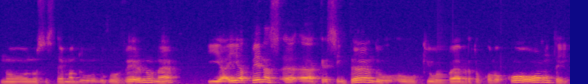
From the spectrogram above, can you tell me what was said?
no, no sistema do, do governo, né? E aí, apenas é, acrescentando o que o Everton colocou ontem,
